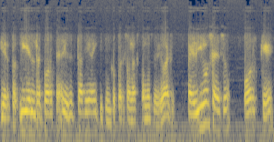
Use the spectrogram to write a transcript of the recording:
¿cierto? Y el reporte dice casi de 25 personas cuando se dio eso. Pedimos eso porque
